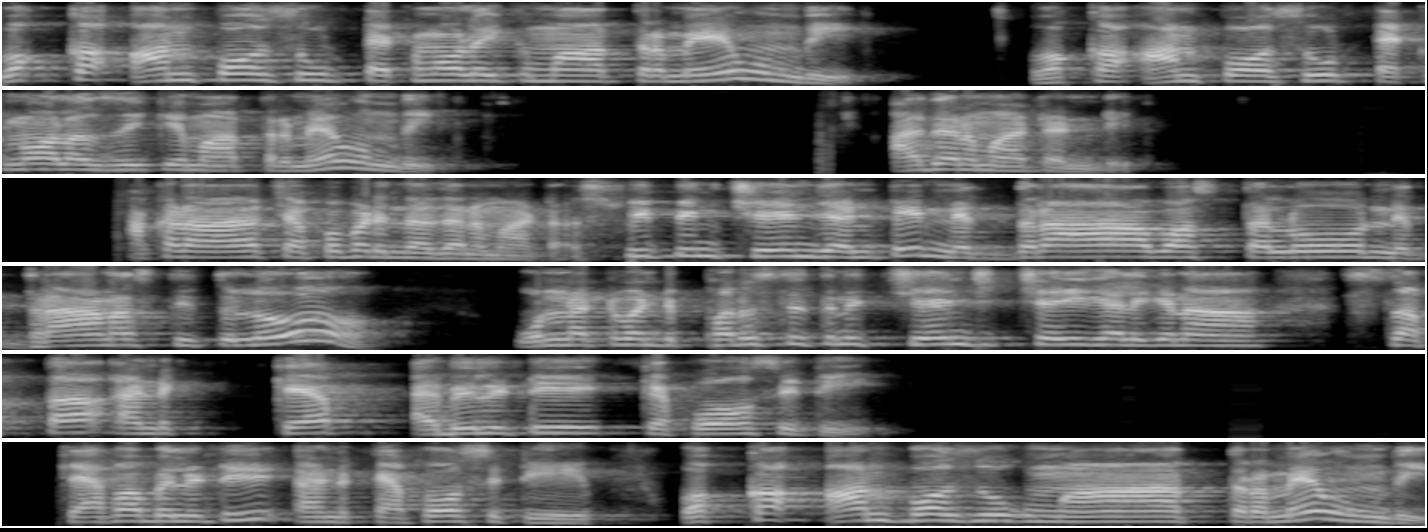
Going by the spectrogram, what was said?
ఒక్క ఆన్పాజివ్ టెక్నాలజీకి మాత్రమే ఉంది. ఒక్క ఆన్పాజివ్ టెక్నాలజీకి మాత్రమే ఉంది. అదనమాట అండి. అక్కడ చెప్పబడింది అదనమాట. స్వీపింగ్ చేంజ్ అంటే నిద్రావస్థలో నిద్రాణ స్థితిలో ఉన్నటువంటి పరిస్థితిని చేంజ్ చేయగలిగిన సత్తా and capability capacity. Capability and capacity ఒక్క ఆన్ పాజిటివ్ మాత్రమే ఉంది.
